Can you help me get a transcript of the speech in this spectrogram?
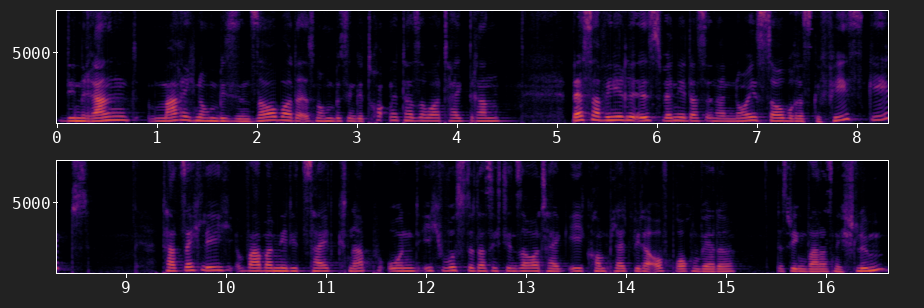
Den Rand mache ich noch ein bisschen sauber, da ist noch ein bisschen getrockneter Sauerteig dran. Besser wäre es, wenn ihr das in ein neues, sauberes Gefäß gebt. Tatsächlich war bei mir die Zeit knapp und ich wusste, dass ich den Sauerteig eh komplett wieder aufbrauchen werde. Deswegen war das nicht schlimm.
